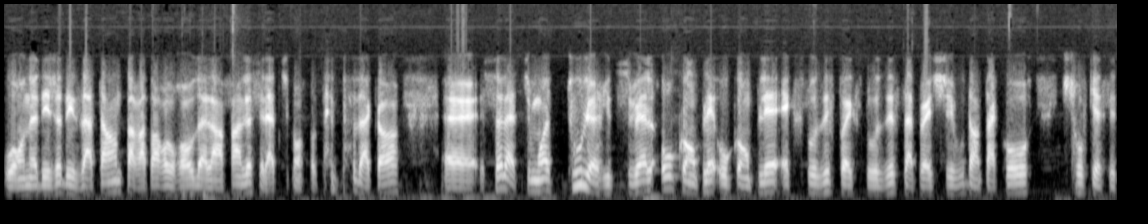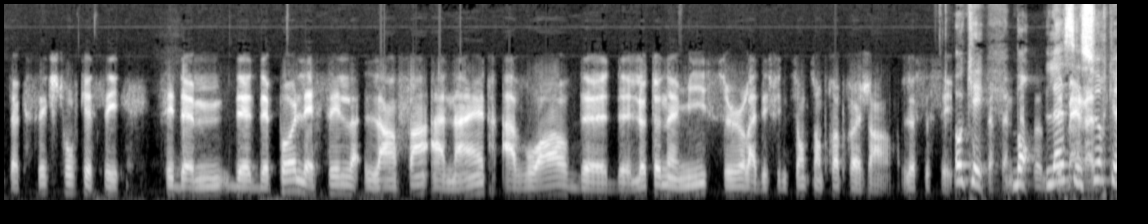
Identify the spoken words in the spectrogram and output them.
où on a déjà des attentes par rapport au rôle de l'enfant. Là c'est là-dessus qu'on sera peut-être pas d'accord. Euh, ça là-dessus moi tout le rituel au complet au complet explosif pas explosif ça peut être chez vous dans ta cour. Je trouve que c'est toxique. Je trouve que c'est c'est de de de pas laisser l'enfant à naître avoir de, de l'autonomie sur la définition de son propre genre. Là, ça c'est OK. Bon, là c'est sûr que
